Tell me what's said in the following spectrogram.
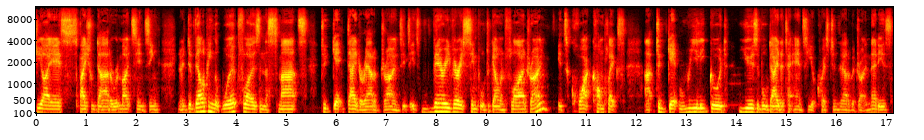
GIS, spatial data, remote sensing, you know, developing the workflows and the smarts to get data out of drones. It's, it's very, very simple to go and fly a drone. It's quite complex uh, to get really good usable data to answer your questions out of a drone. That is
